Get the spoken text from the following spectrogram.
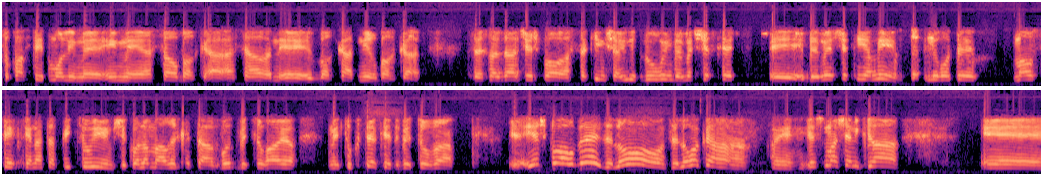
שוחחתי אתמול עם, אה, עם אה, השר, ברק, השר אה, ברקת, ניר ברקת. צריך לדעת שיש פה עסקים שהיו סגורים במשך, במשך ימים. צריך לראות מה עושים מבחינת הפיצויים, שכל המערכת תעבוד בצורה מתוקתקת וטובה. יש פה הרבה, זה לא, זה לא רק ה... יש מה שנקרא אה,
